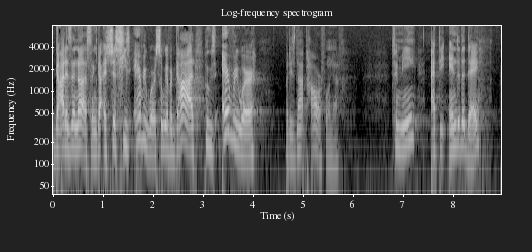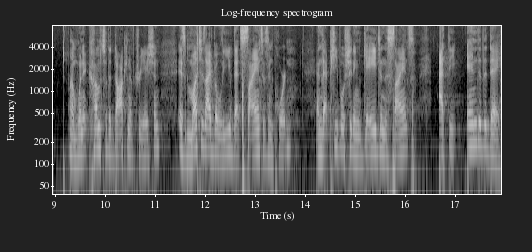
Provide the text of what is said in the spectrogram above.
God is in us and God, it's just he's everywhere. So we have a God who's everywhere, but he's not powerful enough. To me, at the end of the day, um, when it comes to the doctrine of creation, as much as I believe that science is important and that people should engage in the science, at the end of the day,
